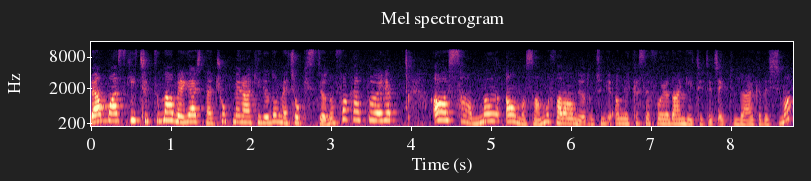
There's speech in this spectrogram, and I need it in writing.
Ben maskeyi çıktığından beri gerçekten çok merak ediyordum ve çok istiyordum. Fakat böyle alsam mı almasam mı falan diyordum. Çünkü Amerika Sephora'dan getirtecektim bir arkadaşıma.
